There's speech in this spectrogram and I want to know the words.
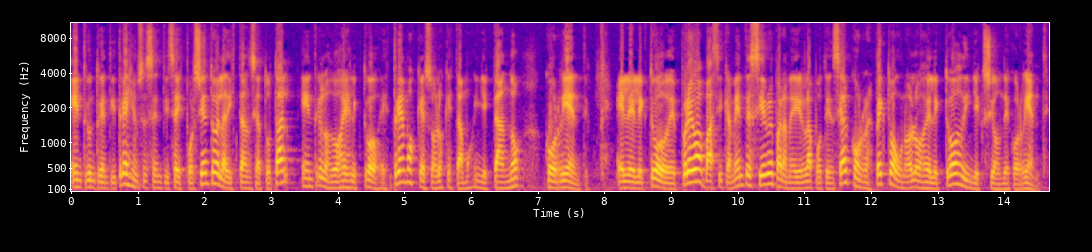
entre un 33 y un 66% de la distancia total entre los dos electrodos extremos que son los que estamos inyectando corriente. El electrodo de prueba básicamente sirve para medir la potencial con respecto a uno de los electrodos de inyección de corriente.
